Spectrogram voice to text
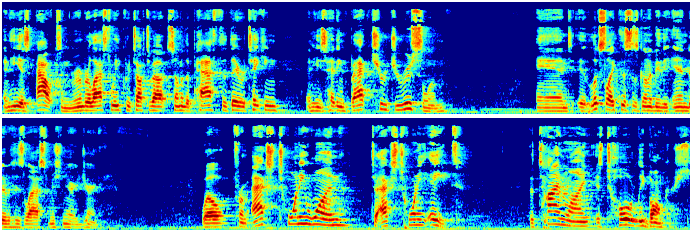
and he is out. And remember last week we talked about some of the path that they were taking, and he's heading back to Jerusalem. And it looks like this is going to be the end of his last missionary journey. Well, from Acts 21 to Acts 28, the timeline is totally bonkers.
